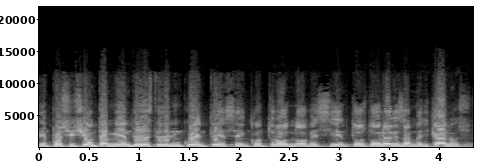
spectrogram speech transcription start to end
En posición también de este delincuente se encontró 900 dólares americanos.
